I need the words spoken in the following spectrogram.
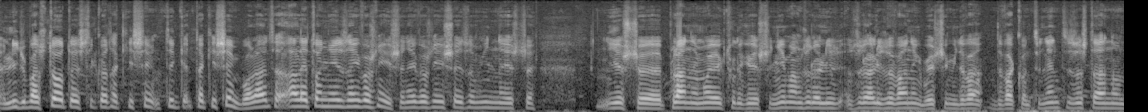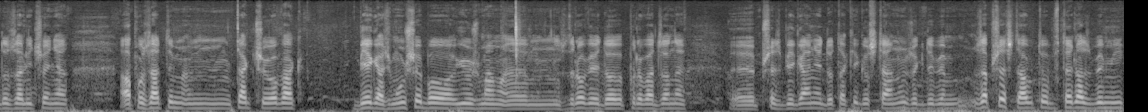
Liczba 100 to jest tylko taki, taki symbol, ale to, ale to nie jest najważniejsze. Najważniejsze są inne jeszcze jeszcze plany moje, których jeszcze nie mam zrealizowanych, bo jeszcze mi dwa, dwa kontynenty zostaną do zaliczenia, a poza tym mm, tak czy owak biegać muszę, bo już mam zdrowie doprowadzone e, przez bieganie do takiego stanu, że gdybym zaprzestał, to teraz by mi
